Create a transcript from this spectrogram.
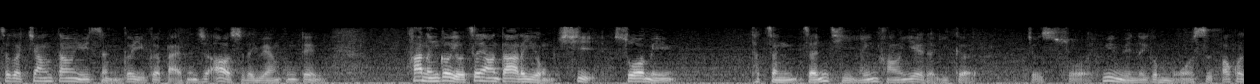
这个相当于整个一个百分之二十的员工队伍，他能够有这样大的勇气，说明他整整体银行业的一个就是说运营的一个模式，包括。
